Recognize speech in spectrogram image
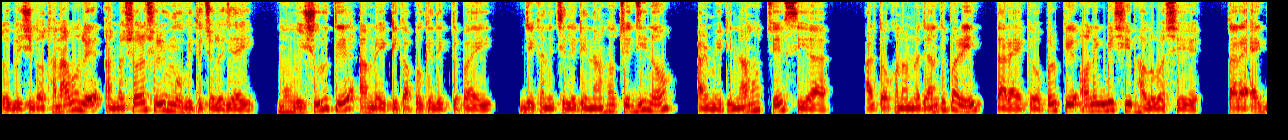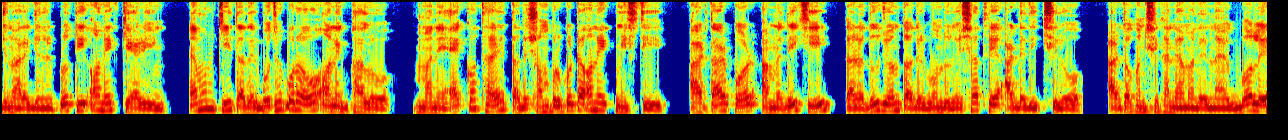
তো বেশি কথা না বলে আমরা সরাসরি মুভিতে চলে যাই। মুভি শুরুতে আমরা একটি কাপড়কে দেখতে পাই, যেখানে ছেলেটির নাম হচ্ছে জিনো আর মেয়েটির নাম হচ্ছে সিয়া আর তখন আমরা জানতে পারি তারা একে অপরকে অনেক বেশি ভালোবাসে। তারা একজন আরেকজনের প্রতি অনেক কেয়ারিং এমনকি তাদের বোঝাপড়াও অনেক ভালো। মানে এক কথায়, তাদের সম্পর্কটা অনেক মিষ্টি। আর তারপর আমরা দেখি তারা দুজন তাদের বন্ধুদের সাথে আড্ডা দিচ্ছিল। আর তখন সেখানে আমাদের নায়ক বলে,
